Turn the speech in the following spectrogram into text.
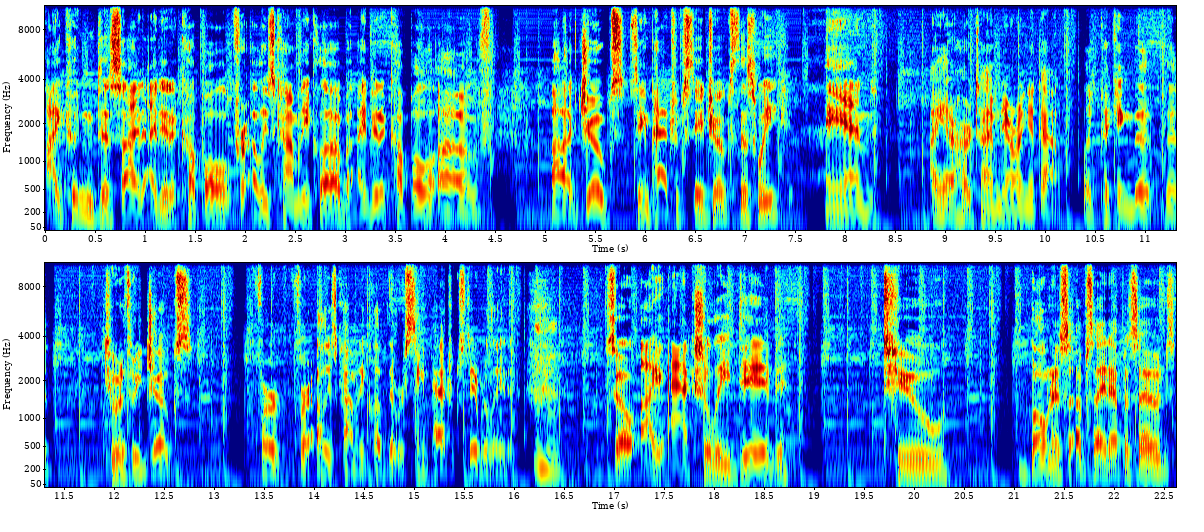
I couldn't decide. I did a couple for Ellie's Comedy Club. I did a couple of uh, jokes, St. Patrick's Day jokes this week, and I had a hard time narrowing it down, like picking the the two or three jokes for for Ellie's Comedy Club that were St. Patrick's Day related. So I actually did two bonus upside episodes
